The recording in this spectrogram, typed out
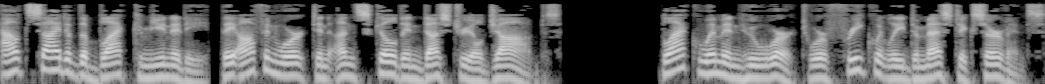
Outside of the black community, they often worked in unskilled industrial jobs. Black women who worked were frequently domestic servants.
